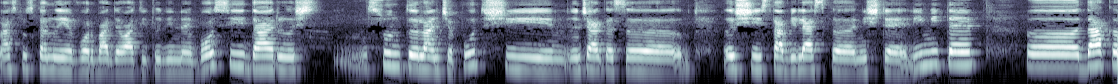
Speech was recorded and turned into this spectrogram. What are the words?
a spus că nu e vorba de o atitudine bossy, dar sunt la început și încearcă să își stabilească niște limite. Dacă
